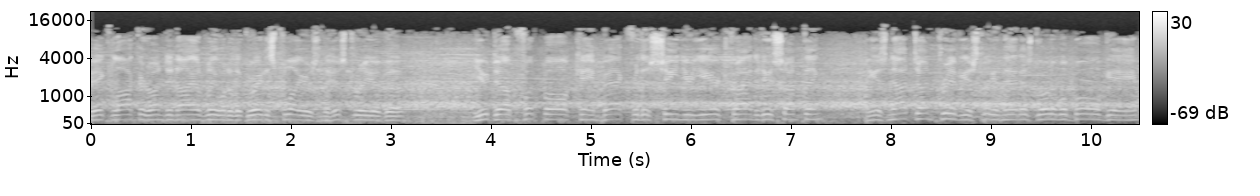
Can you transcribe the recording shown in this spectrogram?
Jake Locker, undeniably one of the greatest players in the history of uh, UW football, came back for this senior year trying to do something he has not done previously, and that is go to a bowl game.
